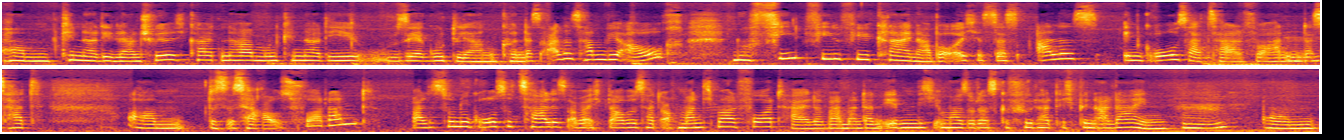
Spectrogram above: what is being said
Ähm, Kinder, die Lernschwierigkeiten haben und Kinder, die sehr gut lernen können. Das alles haben wir auch, nur viel, viel, viel kleiner. Bei euch ist das alles in großer Zahl vorhanden. Das hat, ähm, das ist herausfordernd, weil es so eine große Zahl ist, aber ich glaube, es hat auch manchmal Vorteile, weil man dann eben nicht immer so das Gefühl hat, ich bin allein. Ähm,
